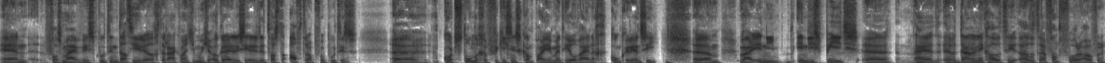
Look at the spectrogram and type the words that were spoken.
En volgens mij wist Poetin dat hier heel erg te raken. Want je moet je ook realiseren, dit was de aftrap voor Poetins eh, kortstondige verkiezingscampagne met heel weinig concurrentie. Ehm, waarin die, in die speech, eh nou ja, eh, Daan en ik hadden het, hadden het daar van tevoren over.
